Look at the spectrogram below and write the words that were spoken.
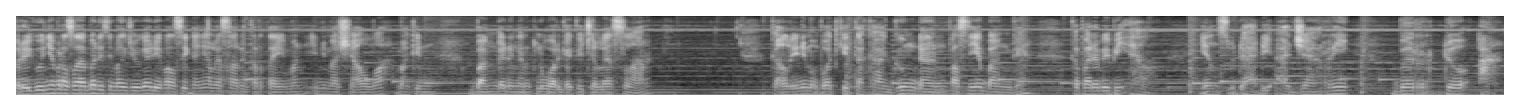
Berikutnya persahabat disimak juga di palsikannya Leslar Entertainment. Ini Masya Allah makin bangga dengan keluarga kecil Leslar. Kali ini membuat kita kagum dan pastinya bangga kepada BBL yang sudah diajari berdoa.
